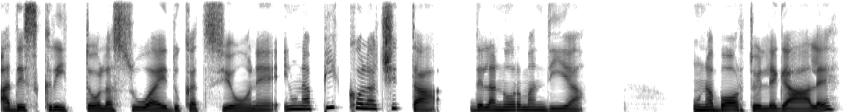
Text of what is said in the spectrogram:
Ha descritto la sua educazione in una piccola città della Normandia, un aborto illegale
